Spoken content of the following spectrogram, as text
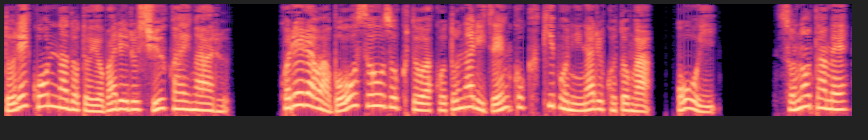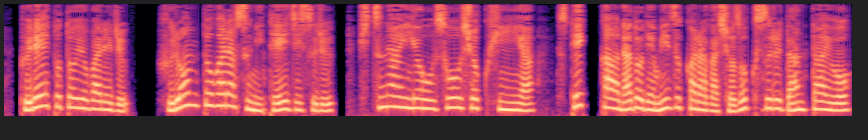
ドレコンなどと呼ばれる集会がある。これらは暴走族とは異なり全国規模になることが多い。そのため、プレートと呼ばれるフロントガラスに提示する室内用装飾品やステッカーなどで自らが所属する団体を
